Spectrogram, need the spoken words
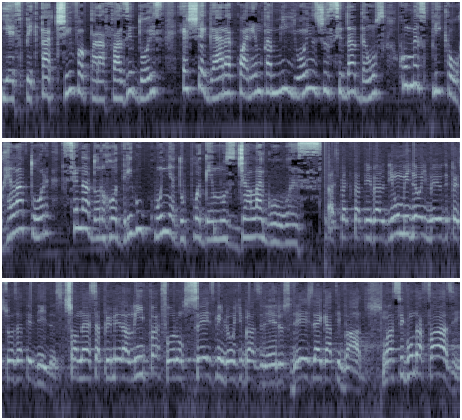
e a expectativa para a fase 2 é chegar a 40 milhões de cidadãos, como explica o relator, senador Rodrigo Cunha, do Podemos de Alagoas. A expectativa era de 1 milhão e meio de pessoas atendidas. Só nessa primeira limpa foram 6 milhões de brasileiros desnegativados. Uma segunda fase,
